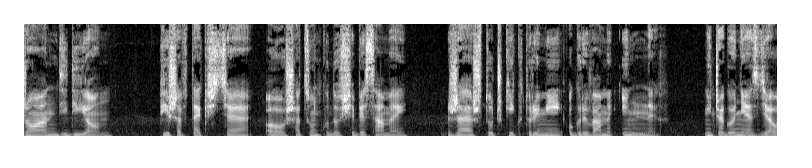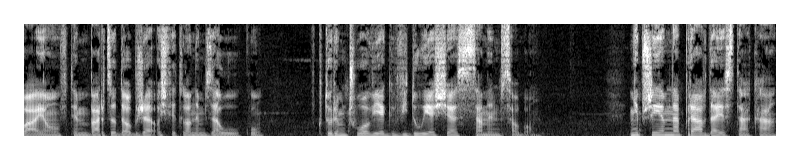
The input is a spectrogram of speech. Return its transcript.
Joan Didion pisze w tekście o szacunku do siebie samej, że sztuczki, którymi ogrywamy innych, niczego nie zdziałają w tym bardzo dobrze oświetlonym zaułku, w którym człowiek widuje się z samym sobą. Nieprzyjemna prawda jest taka,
